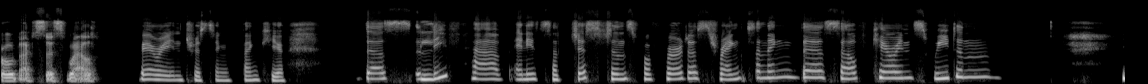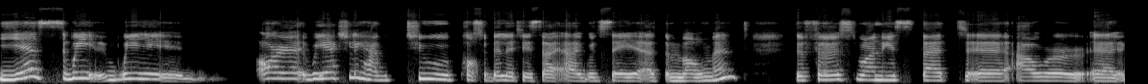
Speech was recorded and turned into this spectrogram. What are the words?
products as well. Very interesting. Thank you. Does LIF have any suggestions for further strengthening the self care in Sweden? Yes, we we are. We actually have two possibilities. I, I would say at the moment. The first one is that uh, our uh,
